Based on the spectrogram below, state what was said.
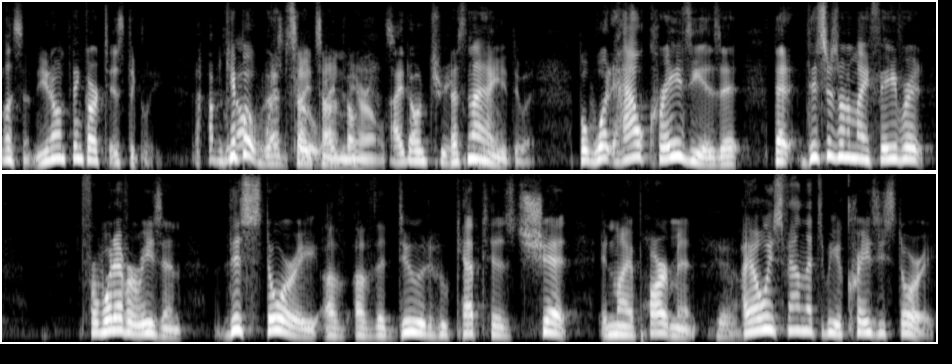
listen, you don't think artistically. You can't No, put websites on don't- murals. I don't treat. That's not how you do it. But what? How crazy is it that this is one of my favorite? For whatever reason, this story of of the dude who kept his shit in my apartment. Yeah. I always found that to be a crazy story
